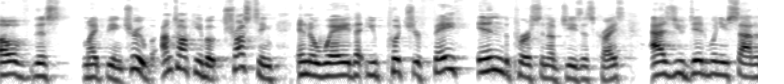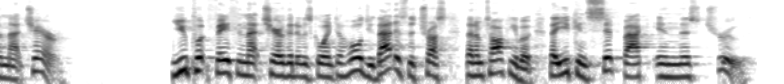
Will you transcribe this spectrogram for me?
of this might being true, but I'm talking about trusting in a way that you put your faith in the person of Jesus Christ as you did when you sat in that chair. You put faith in that chair that it was going to hold you. That is the trust that I'm talking about, that you can sit back in this truth.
